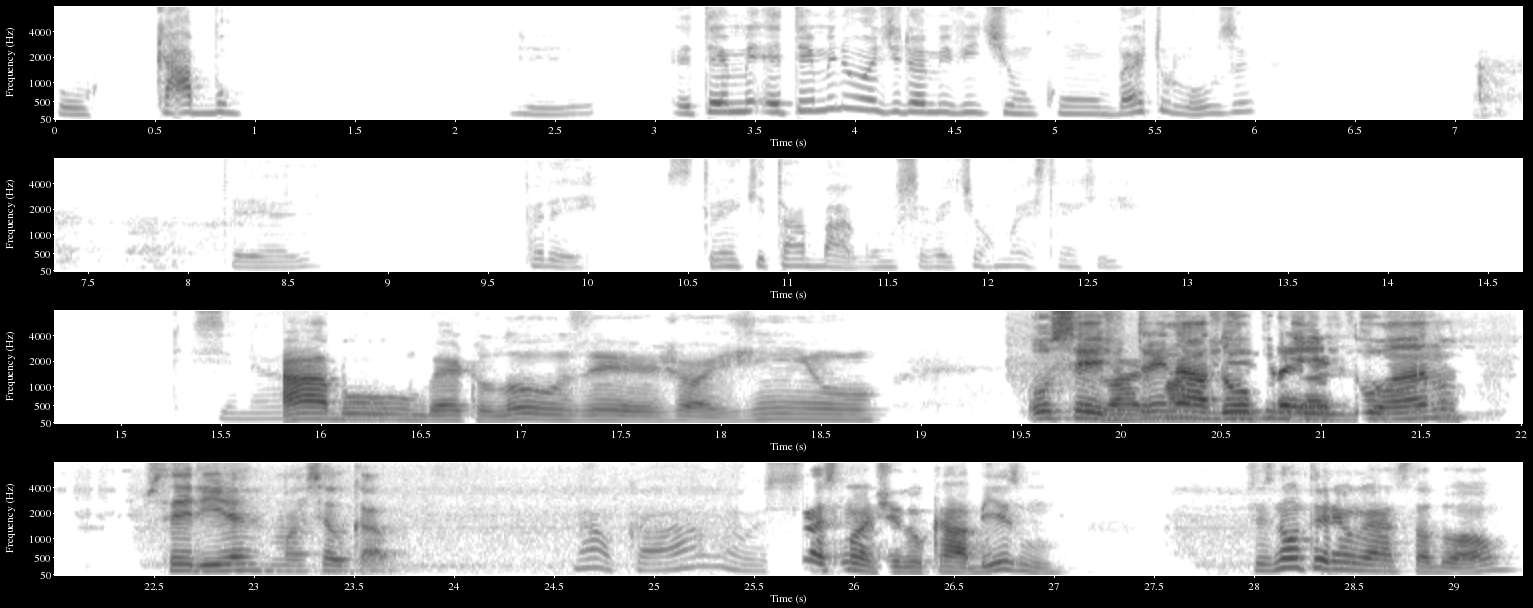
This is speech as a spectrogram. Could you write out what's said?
o cabo de. Ele, ele termina o ano de 2021 com o Humberto Louser. Pera Pera aí. Esse trem aqui tá uma bagunça, velho. Deixa eu arrumar esse trem aqui. Que senão. Cabo, Humberto Louser, Jorginho. Ou seja, o treinador para ele do ano seria Marcelo Cabo. Não, calma. Se tivesse mantido o cabismo, vocês não teriam ganhado estadual,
